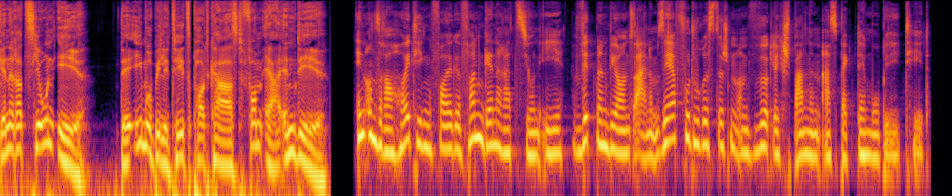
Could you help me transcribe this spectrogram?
Generation E, der E-Mobilitäts-Podcast vom RND. In unserer heutigen Folge von Generation E widmen wir uns einem sehr futuristischen und wirklich spannenden Aspekt der Mobilität.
